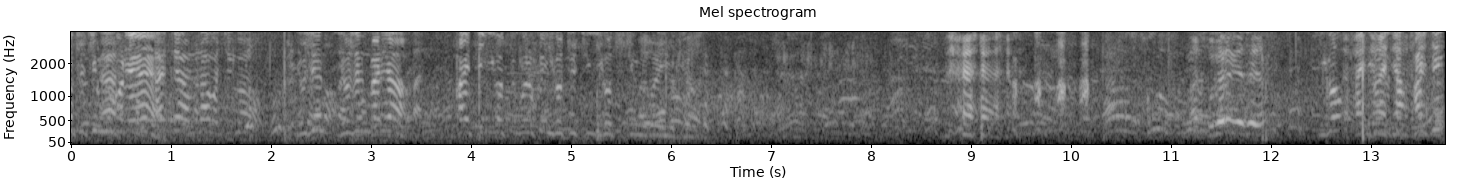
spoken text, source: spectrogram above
이거 이런 것도 찍는 거래. 파이팅 한번 하고 찍어. 요새 요새 말이야. 파이팅 이것도 그렇고 이것도 찍 이것도 찍는 거야 이렇게. 아, 그대로 계세요. 이거 파이팅 하자. 파이팅.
